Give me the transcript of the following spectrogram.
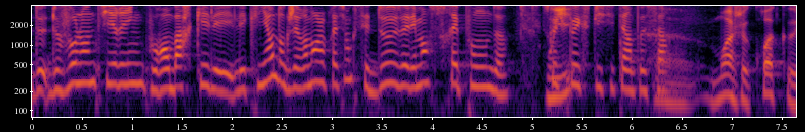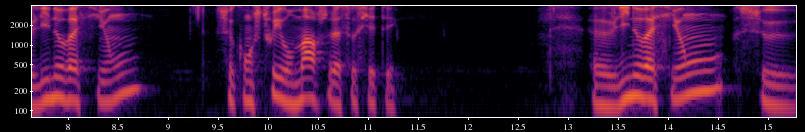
de, de, volunteering pour embarquer les, clients. Donc j'ai vraiment l'impression que ces deux éléments se répondent. Est-ce que tu peux expliciter un peu ça? Euh, Moi, je crois que l'innovation se construit aux marges de la société. Euh, l'innovation se,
